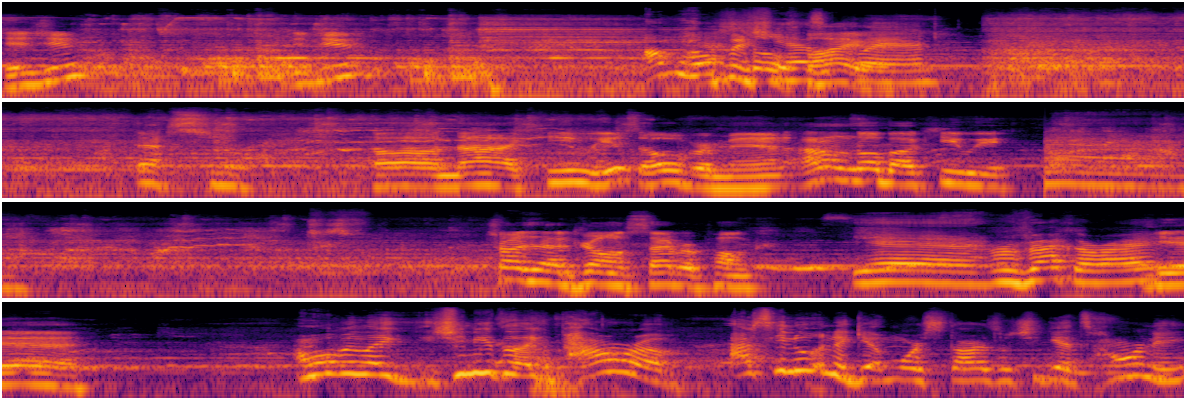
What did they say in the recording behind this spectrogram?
Did you? Did you? I'm hoping she has fire. a plan. That's so. Oh, nah, Kiwi, it's over, man. I don't know about Kiwi. Try that girl on Cyberpunk. Yeah, Rebecca, right? Yeah. I'm hoping like she needs to like power up. I see Newton to get more stars when she gets horny.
